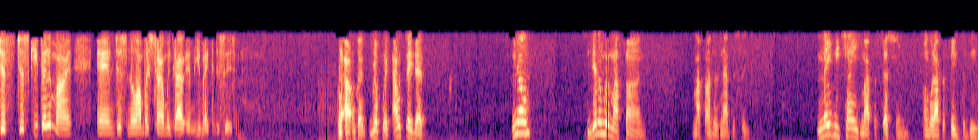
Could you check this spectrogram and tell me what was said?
just just keep that in mind, and just know how much time we got, and you make the decision. Okay, real quick, I would say that you know, dealing with my son, my son who's not deceased made me change my perception on what I perceive to be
